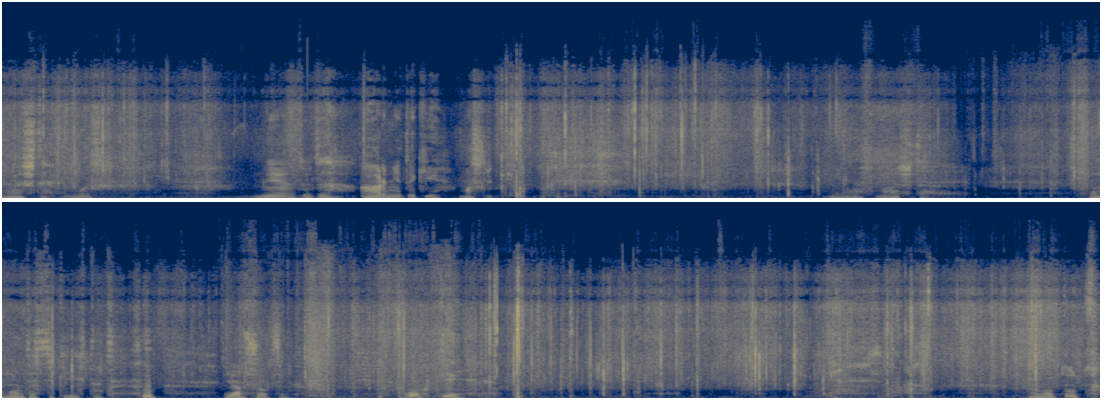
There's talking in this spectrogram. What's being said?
Бачите, ось. Ні, тут гарні такі маслюки. Ось, бачите. Погляньте, стільки їх тут. Я в шоці. Ух ти! Ну тут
